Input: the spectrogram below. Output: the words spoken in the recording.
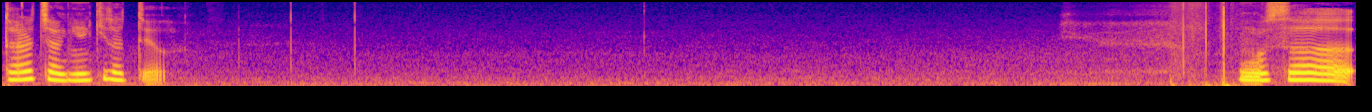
タラちゃん元気だったよ。もうさ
